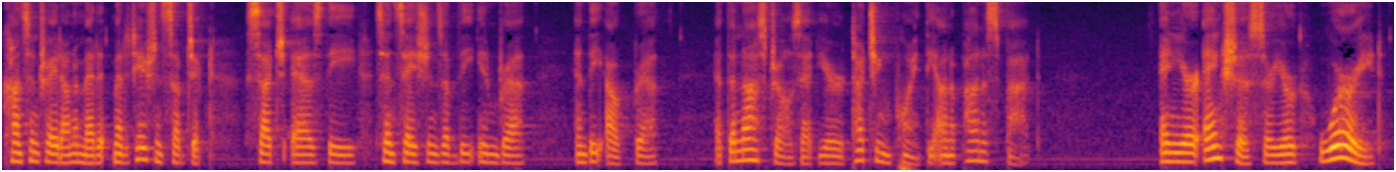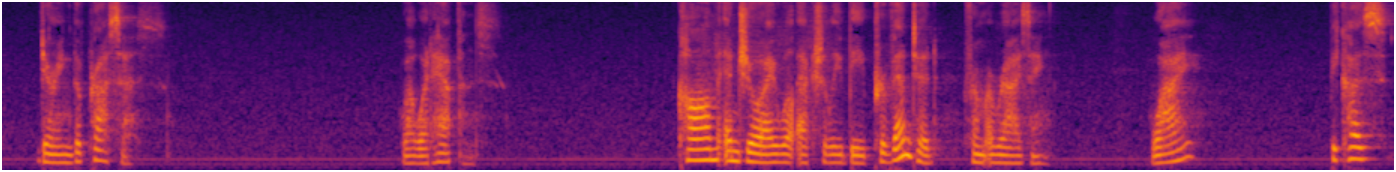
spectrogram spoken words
concentrate on a med- meditation subject, such as the sensations of the in breath and the out breath at the nostrils, at your touching point, the anapana spot, and you're anxious or you're worried during the process, well, what happens? calm and joy will actually be prevented from arising. Why? Because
